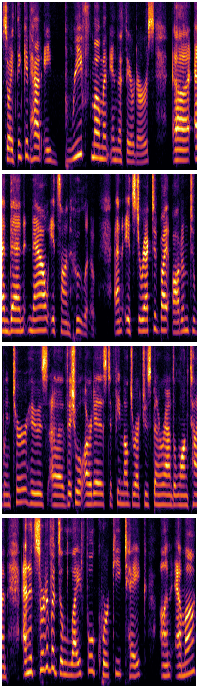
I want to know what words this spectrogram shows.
So I think it had a brief moment in the theaters, uh, and then now it's on Hulu. And it's directed by Autumn de Winter, who's a visual artist, a female director who's been around a long time. And it's sort of a delightful, quirky take on Emma.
